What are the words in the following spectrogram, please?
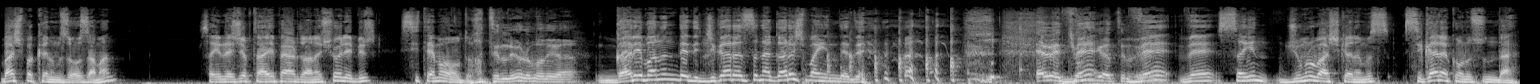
Başbakanımıza o zaman Sayın Recep Tayyip Erdoğan'a şöyle bir siteme oldu. Hatırlıyorum onu ya. Garibanın dedi cigarasına karışmayın dedi. Evet çok iyi ve, hatırlıyorum. ve ve Sayın Cumhurbaşkanımız sigara konusunda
